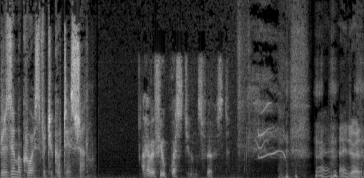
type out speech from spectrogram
Resume a course for Chakotay's shuttle. I have a few questions first. All right, I enjoyed it.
